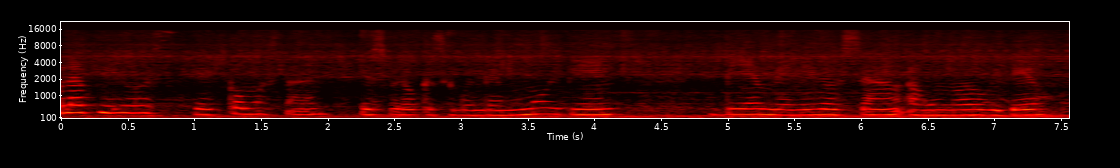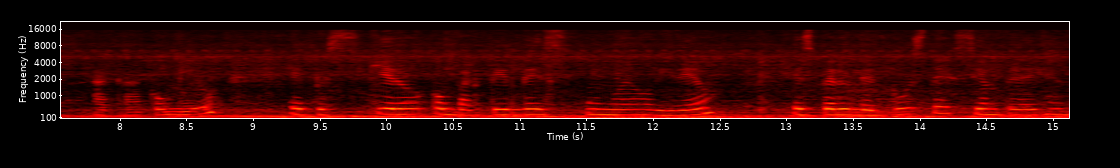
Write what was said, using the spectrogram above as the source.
Hola amigos, eh, ¿cómo están? Espero que se encuentren muy bien. Bienvenidos a, un nuevo video acá conmigo. Eh, pues quiero compartirles un nuevo video. Espero les guste. Siempre dejen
